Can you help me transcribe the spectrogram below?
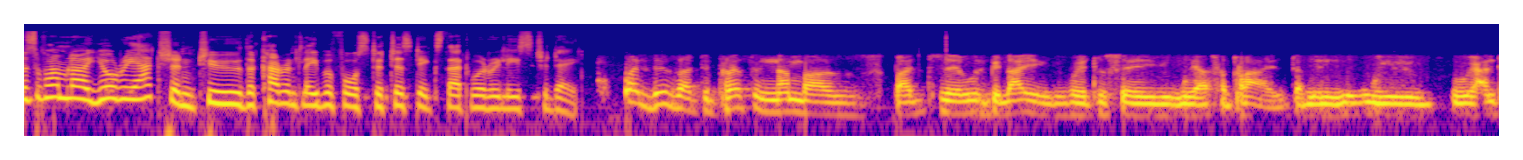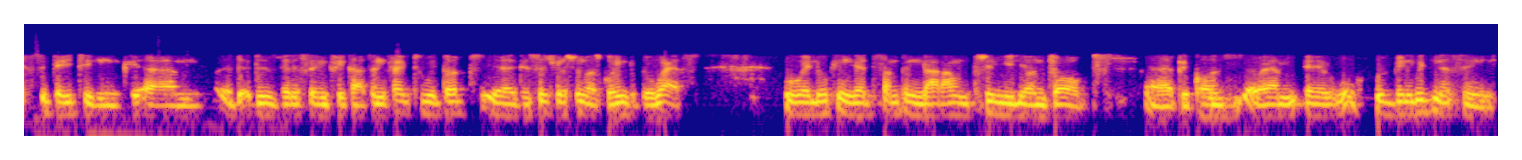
Mr. Pamla, your reaction to the current labor force statistics that were released today? Well, these are depressing numbers, but uh, we'll be lying if we were to say we are surprised. I mean, we were anticipating um, these very same figures. In fact, we thought uh, the situation was going to be worse. We were looking at something around 3 million jobs uh, because um, uh, we've been witnessing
